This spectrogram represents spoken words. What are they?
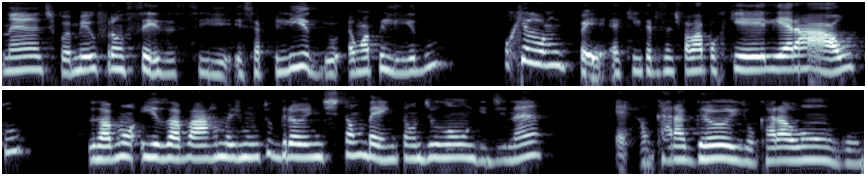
né? Tipo, é meio francês esse, esse apelido. É um apelido. Por que Longpe? É que é interessante falar porque ele era alto usavam, e usava armas muito grandes também. Então, de long, de, né? É um cara grande, um cara longo.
